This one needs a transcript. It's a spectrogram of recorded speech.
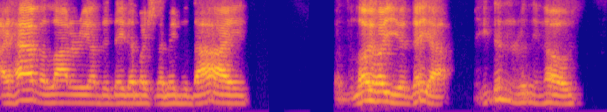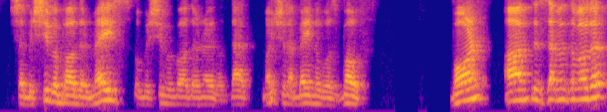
I have a lottery on the day that Moshe Rabbeinu died, but he didn't really know Shebeshiva Boder Meis or Beshiva Neidel. That Moshe Rabbeinu was both born on the seventh of Adar.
